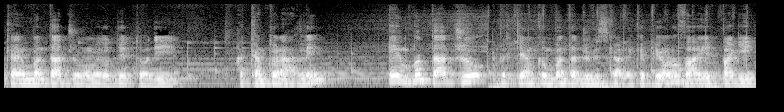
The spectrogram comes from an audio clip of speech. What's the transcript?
che hai un vantaggio, come ti ho detto, di accantonarli e un vantaggio perché è anche un vantaggio fiscale che prima lo fai e paghi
